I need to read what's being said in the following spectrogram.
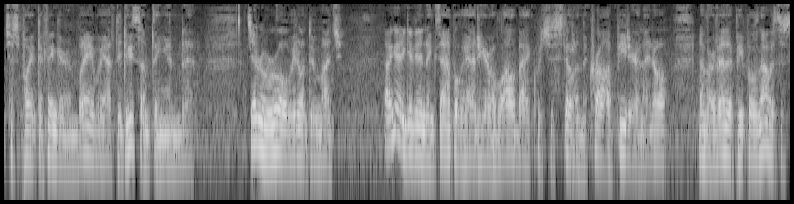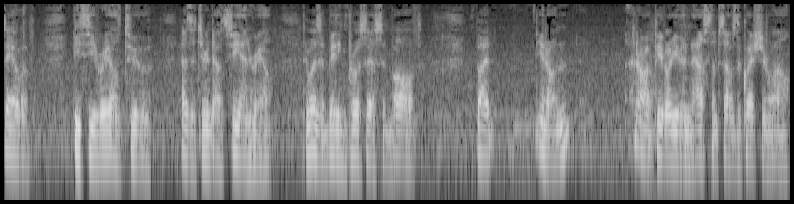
just point the finger and blame. We have to do something. And uh, general rule, we don't do much. I'm going to give you an example we had here a while back, which is still in the craw Peter, and I know a number of other people, and that was the sale of BC Rail to, as it turned out, CN Rail. There was a bidding process involved, but you know, I don't know if people even ask themselves the question, well,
